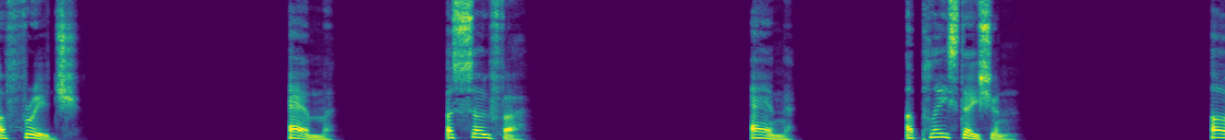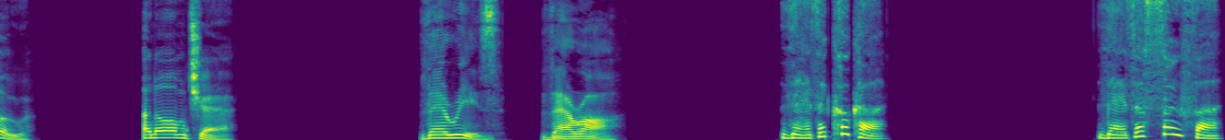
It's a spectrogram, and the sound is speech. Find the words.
A fridge. M. A sofa. N. A PlayStation. O. An armchair. There is, there are. There's a cooker. There's a sofa.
